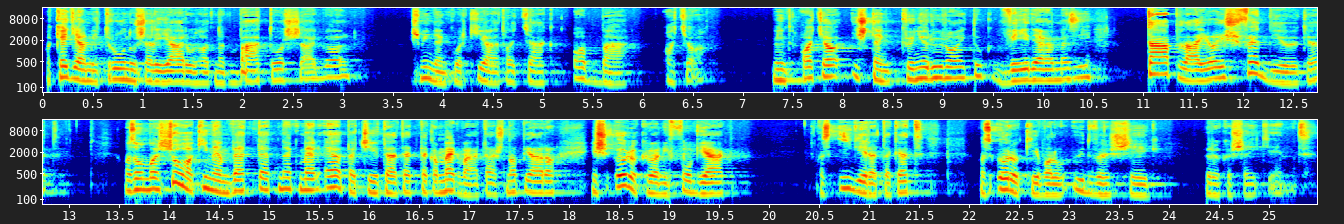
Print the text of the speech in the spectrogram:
a kegyelmi trónus elé járulhatnak bátorsággal, és mindenkor kiálthatják, abbá, atya. Mint atya, Isten könyörű rajtuk, védelmezi, táplálja és fedi őket, azonban soha ki nem vettetnek, mert elpecsételtettek a megváltás napjára, és örökölni fogják az ígéreteket az örökkévaló üdvösség örököseiként.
